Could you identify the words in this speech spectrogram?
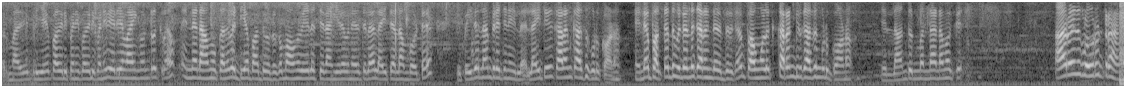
ஒரு மாதிரி இப்படியே பகுதி பண்ணி பகுதி பண்ணி வேலையை வாங்கி கொண்டு இருக்கிறோம் என்ன நாம உட்காந்து வெட்டியாக பார்த்துக்கிட்டு இருக்கோம். அவங்க வேலை செய்கிறாங்க இரவு நேரத்தில் லைட் எல்லாம் போட்டு இப்போ இதெல்லாம் பிரச்சனை இல்லை. லைட்டுக்கு கரண்ட் காசு கொடுக்கணும். என்ன பக்கத்து வீட்டிலேருந்து கரண்ட் எடுத்திருக்கேன் இப்போ அவங்களுக்கு கரண்ட் பில் காசும் கொடுக்கணும். எல்லாம் துன்பம் தான் நமக்கு. ஆறு வயதுக்குள்ள உருட்டுறாங்க.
